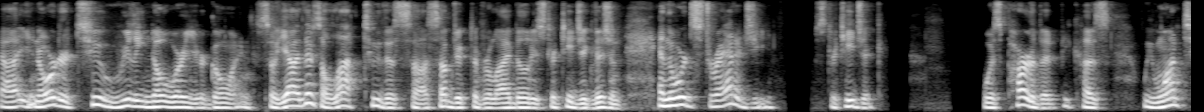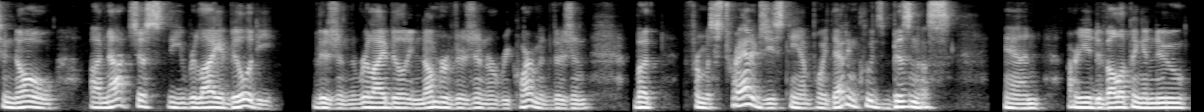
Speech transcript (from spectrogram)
uh, in order to really know where you're going. So, yeah, there's a lot to this uh, subject of reliability strategic vision. And the word strategy strategic was part of it because we want to know uh, not just the reliability vision, the reliability number vision or requirement vision, but from a strategy standpoint, that includes business. And are you developing a new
